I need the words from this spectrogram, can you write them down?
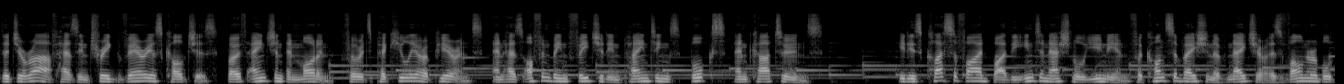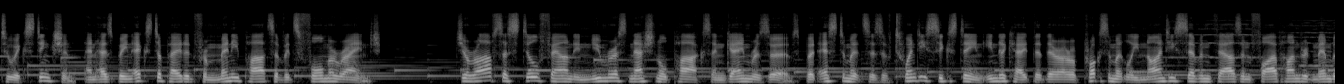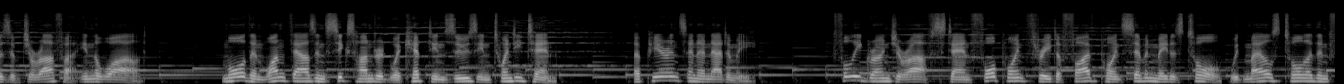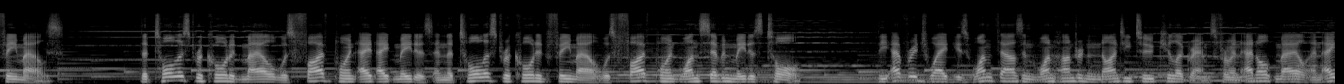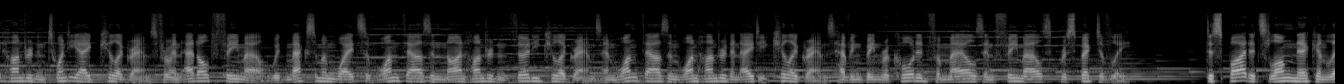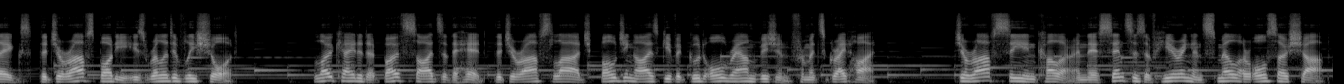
The giraffe has intrigued various cultures, both ancient and modern, for its peculiar appearance, and has often been featured in paintings, books, and cartoons. It is classified by the International Union for Conservation of Nature as vulnerable to extinction, and has been extirpated from many parts of its former range. Giraffes are still found in numerous national parks and game reserves but estimates as of 2016 indicate that there are approximately 97,500 members of giraffa in the wild. More than 1,600 were kept in zoos in 2010. Appearance and anatomy Fully grown giraffes stand 4.3 to 5.7 meters tall, with males taller than females. The tallest recorded male was 5.88 meters and the tallest recorded female was 5.17 meters tall. The average weight is 1,192 kilograms for an adult male and 828 kilograms for an adult female with maximum weights of 1,930 kilograms and 1,180 kilograms having been recorded for males and females, respectively. Despite its long neck and legs, the giraffe's body is relatively short. Located at both sides of the head, the giraffe's large, bulging eyes give it good all-round vision from its great height. Giraffes see in color and their senses of hearing and smell are also sharp.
